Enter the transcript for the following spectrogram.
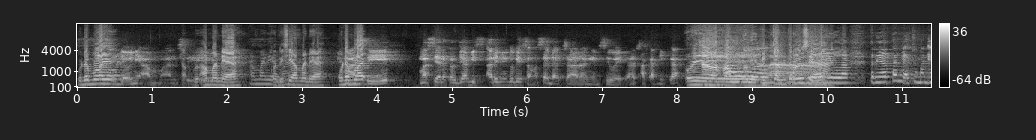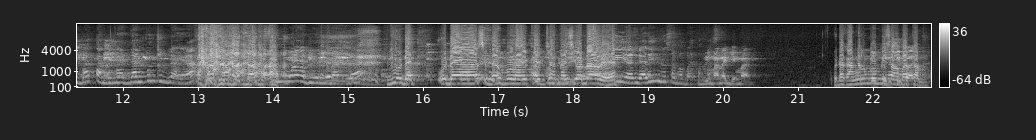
Udah mulai Sejauh ini aman sih. aman ya? Aman ya, Kondisi Mas? aman ya? Udah mulai masih masih ada kerja bis hari Minggu besok masih ada acara WK akad nikah. Wih, Alhamdulillah. kencang terus ya. Alhamdulillah. Ternyata nggak cuma di Batam, di Medan pun juga ya. Semua di rumah ya. Ini udah udah sudah mulai kancah nasional ya. Iya, nggak rindu sama Batam. Gimana gimana? Udah kangen belum nih sama Batam?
